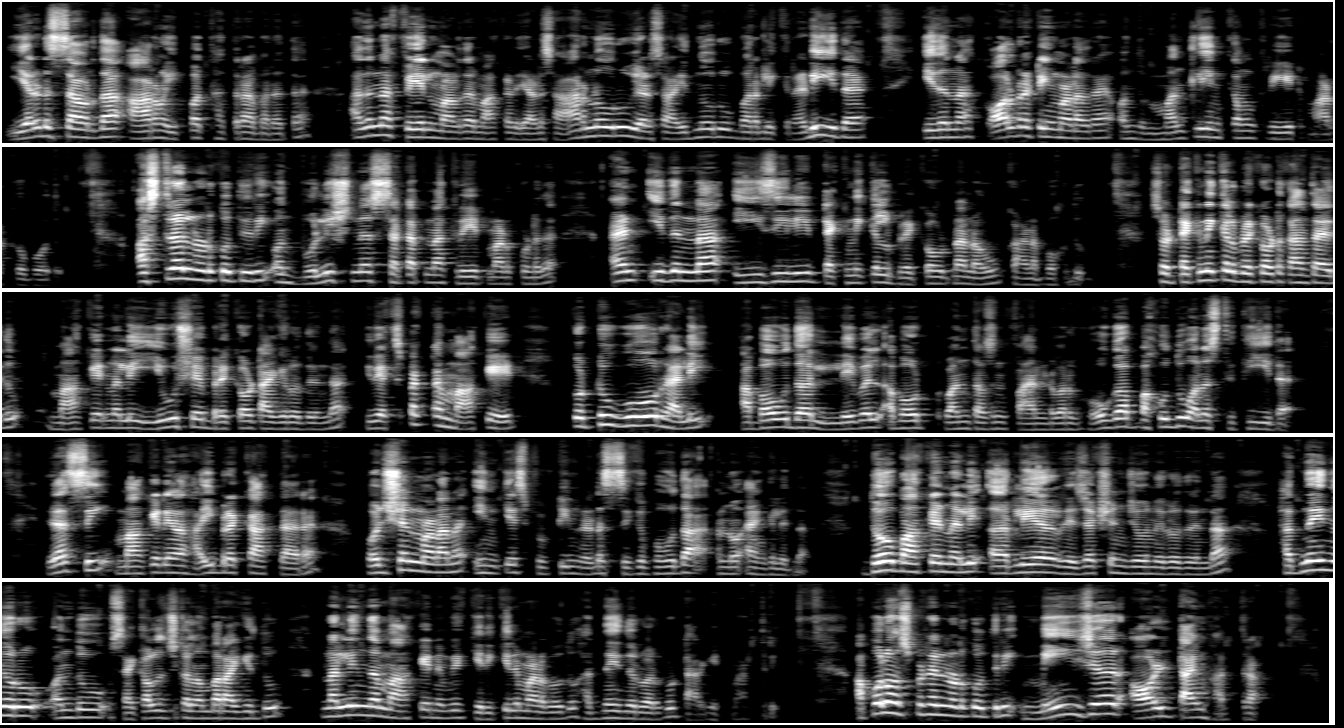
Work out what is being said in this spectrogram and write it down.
ಎರಡ್ ಸಾವಿರದ ಆರುನೂರ ಇಪ್ಪತ್ತ ಹತ್ರ ಬರುತ್ತೆ. ಅದನ್ನ ಫೇಲ್ ಮಾಡಿದ್ರೆ ಮಾರ್ಕೆಟ್ ಎರಡ್ ಸಾವಿರ ಆರ್ನೂರು, ಎರಡ್ ಸಾವಿರ ಐದ್ನೂರು ಬರಲಿಕ್ಕೆ ರೆಡಿ ಇದೆ. ಇದನ್ನ ಕಾಲ್ ರೇಟಿಂಗ್ ಮಾಡಿದ್ರೆ ಒಂದು ಮಂತ್ಲಿ ಇನ್ಕಮ್ ಕ್ರಿಯೇಟ್ ಮಾಡ್ಕೋಬಹುದು ಅಷ್ಟರಲ್ಲಿ ನೋಡ್ಕೋತೀರಿ ಒಂದು ಬೊಲಿಶ್ನೆಸ್ ಸೆಟಪ್ನ ಕ್ರಿಯೇಟ್ ಮಾಡ್ಕೊಂಡಿದೆ. ಅಂಡ್ ಇದನ್ನ ಈಸಿಲಿ ಟೆಕ್ನಿಕಲ್ ಬ್ರೇಕ್ಔಟ್ನ ನಾವು ಕಾಣಬಹುದು. ಸೊ ಟೆಕ್ನಿಕಲ್ ಬ್ರೇಕ್ಔಟ್ ಕಾಣ್ತಾ ಇದು ಮಾರ್ಕೆಟ್ನಲ್ಲಿ ಯು ಶೇಪ್ ಬ್ರೇಕ್ಔಟ್ ಆಗಿರೋದ್ರಿಂದ you expect a market to go rally above the level about one thousand five hundred ವರೆಗೆ ಹೋಗಬಹುದು ಅನ್ನೋ ಸ್ಥಿತಿ ಇದೆ. ಸಿ ಮಾರ್ಕೆಟ್ ಏನೋ ಹೈ ಬ್ರೇಕ್ ಇದ್ರೆ ಪೊಸಿಷನ್ ಮಾಡೋಣ ಇನ್ ಕೇಸ್ ಫಿಫ್ಟೀನ್ ಹಂಡ್ರೆಡ್ ಸಿಗಬಹುದಾ ಅನ್ನೋ ಆಂಗಲ್ ಇಂದ. ದೋ ಮಾರ್ಕೆಟ್ನಲ್ಲಿ ಅರ್ಲಿಯರ್ ರಿಜೆಕ್ಷನ್ ಜೋನ್ ಇರೋದ್ರಿಂದ ಹದಿನೈದುನೂರು ಒಂದು ಸೈಕಾಲಜಿಕಲ್ ನಂಬರ್ ಆಗಿದ್ದು, ನಲ್ಲಿಂದ ಮಾಕೆ ನಿಮಗೆ ಕಿರಿಕಿರಿ ಮಾಡಬಹುದು ಹದಿನೈದುನೂರವರೆಗೂ ಟಾರ್ಗೆಟ್ ಮಾಡ್ತೀರಿ. ಅಪೋಲೋ ಹಾಸ್ಪಿಟಲ್ ನೋಡ್ಕೋತೀರಿ ಮೇಜರ್ ಆಲ್ ಟೈಮ್ ಹತ್ರ.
